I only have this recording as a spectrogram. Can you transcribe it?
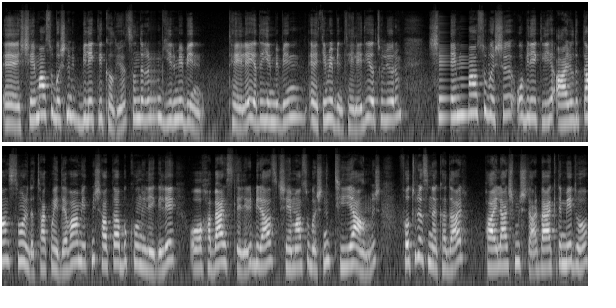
e, Şeyma Subaşı'na bir bileklik alıyor. Sanırım 20 bin TL ya da 20 bin, evet 20 bin TL diye hatırlıyorum. Şeyma Subaşı o bilekliği ayrıldıktan sonra da takmaya devam etmiş. Hatta bu konuyla ilgili o haber siteleri biraz Şeyma Subaşı'nı tiye almış. Faturasına kadar paylaşmışlar. Belki de Medo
